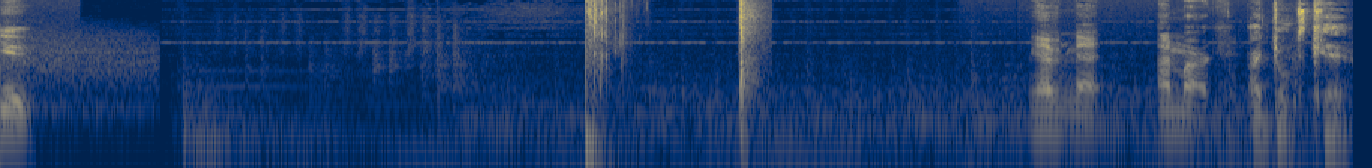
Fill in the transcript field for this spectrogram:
You. We haven't met. I'm Mark. I don't care.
